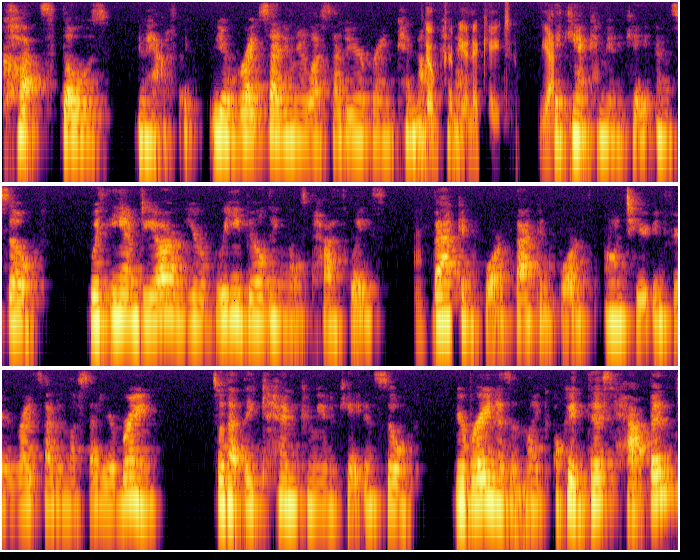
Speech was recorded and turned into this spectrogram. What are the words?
cuts those in half. Like your right side and your left side of your brain cannot Don't communicate. Yeah. They can't communicate. And so with EMDR, you're rebuilding those pathways mm-hmm. back and forth, back and forth onto your, your right side and left side of your brain so that they can communicate. And so your brain isn't like, okay, this happened.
